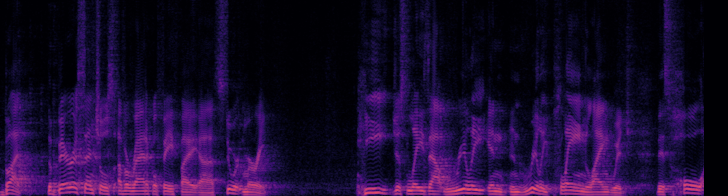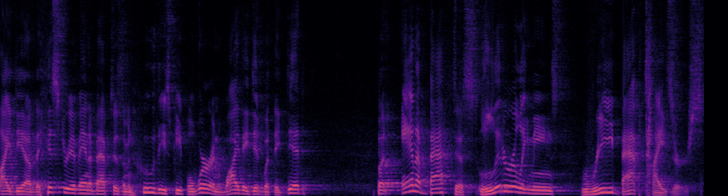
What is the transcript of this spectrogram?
But The Bare Essentials of a Radical Faith by uh, Stuart Murray he just lays out really in, in, really plain language this whole idea of the history of Anabaptism and who these people were and why they did what they did. But Anabaptist literally means rebaptizers.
